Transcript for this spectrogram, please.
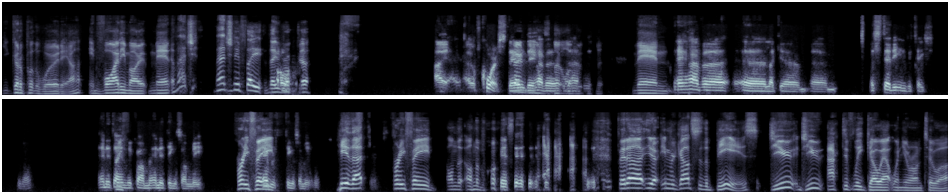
you got to put the word out. Invite him out. Man, imagine imagine if they they Oh. rocked out. I, I of course they Don't they have a so have. Man, they have a, uh like a um, a steady invitation. You know, anytime they come, anything's on me. free feed. Everything's on me. Hear that? Free feed on the on the boys. But uh, you know, in regards to the beers, do you do you actively go out when you're on tour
